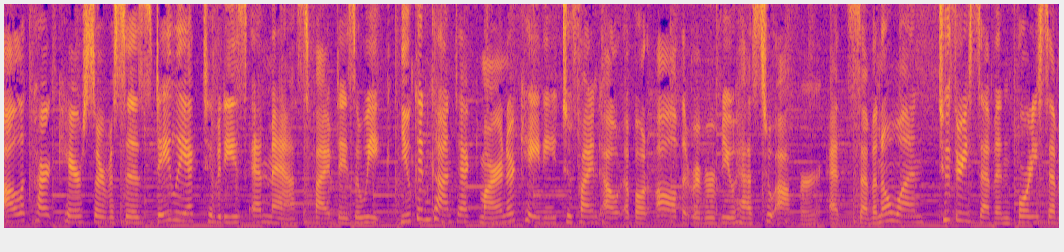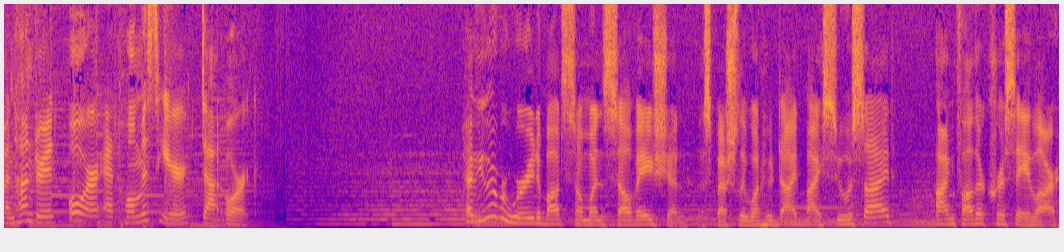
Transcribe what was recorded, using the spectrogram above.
a la carte care services, daily activities, and Mass five days a week. You can contact Marin or Katie to find out about all that Riverview has to offer at 701 237 4700 or at homeishere.org. Have you ever worried about someone's salvation, especially one who died by suicide? I'm Father Chris Alar.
